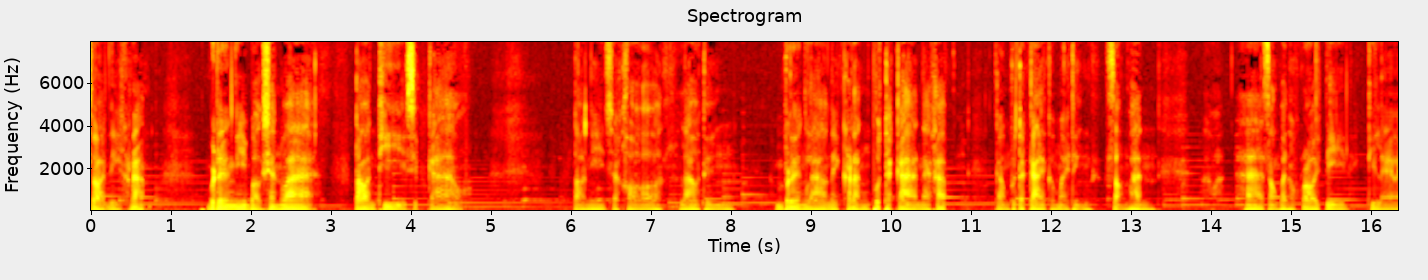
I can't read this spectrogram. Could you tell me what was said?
สวัสดีครับ เรื่องนี้บอกฉันว่า ตอนที่ 19 ตอนนี้จะขอเล่าถึงเรื่องราวในครั้งพุทธกาลนะครับกรรพุทธกาลก็หมายถึง 2,500-2,600 ปีที่แล้ว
